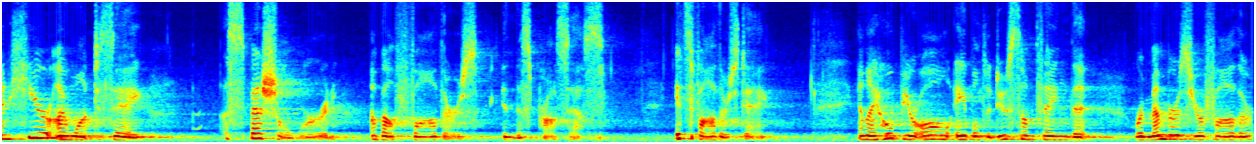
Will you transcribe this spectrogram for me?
and here I want to say a special word about fathers in this process. It's Father's Day. And I hope you're all able to do something that remembers your father.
